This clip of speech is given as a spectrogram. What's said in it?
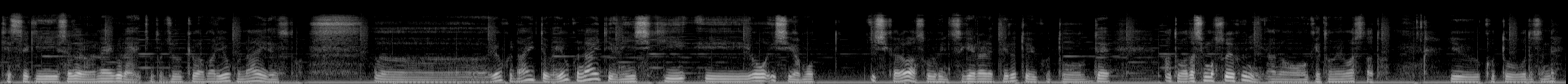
欠席せざるを得ないぐらいちょっと状況はあまり良くないですと良くないというか良くないという認識を医師がも医師からはそういうふうに告げられているということであと私もそういうふうにあの受け止めましたということをですね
